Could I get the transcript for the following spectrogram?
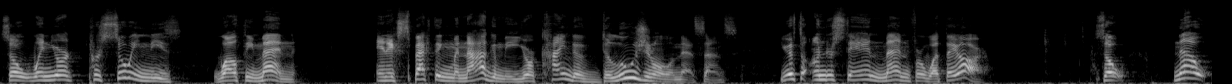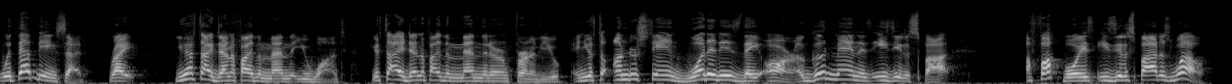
So when you're pursuing these wealthy men and expecting monogamy, you're kind of delusional in that sense. You have to understand men for what they are. So, now, with that being said, right, you have to identify the men that you want. You have to identify the men that are in front of you, and you have to understand what it is they are. A good man is easy to spot. A fuck boy is easy to spot as well.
